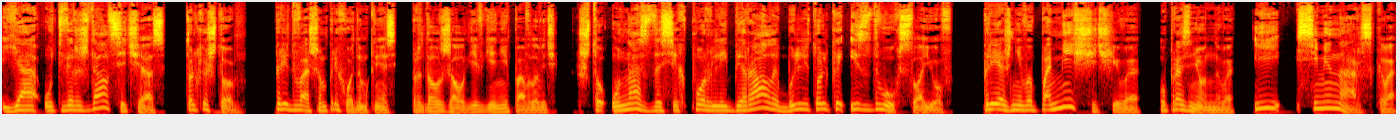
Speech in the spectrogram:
«Я утверждал сейчас, только что, пред вашим приходом, князь», продолжал Евгений Павлович, что у нас до сих пор либералы были только из двух слоев – прежнего помещичьего, упраздненного, и семинарского,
